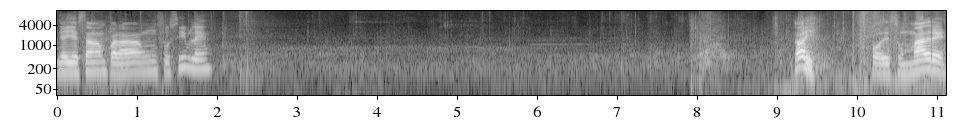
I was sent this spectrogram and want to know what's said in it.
Y ahí estaban para un fusible. ¡Ay! ¡Oh, de su madre!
